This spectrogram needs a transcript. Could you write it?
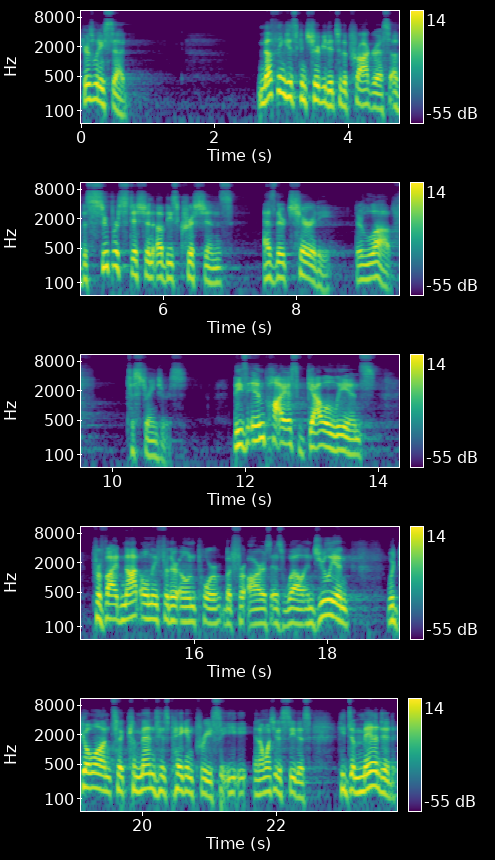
here's what he said Nothing has contributed to the progress of the superstition of these Christians as their charity, their love to strangers. These impious Galileans provide not only for their own poor, but for ours as well. And Julian would go on to commend his pagan priests. He, and I want you to see this. He demanded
